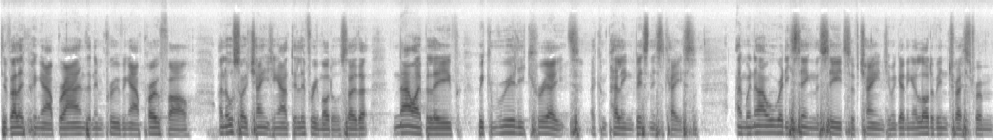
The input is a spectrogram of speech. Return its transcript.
developing our brand and improving our profile and also changing our delivery model so that now I believe we can really create a compelling business case. And we're now already seeing the seeds of change, and we're getting a lot of interest from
